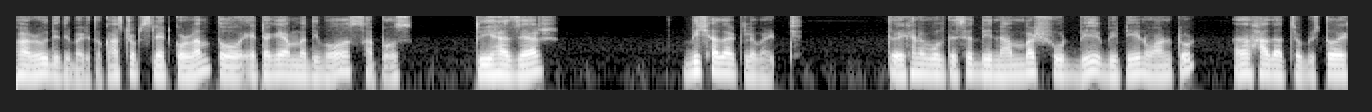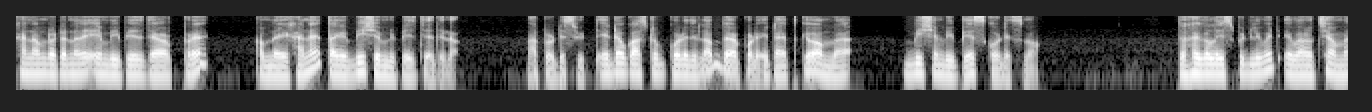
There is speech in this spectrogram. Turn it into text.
ভাবেও দিতে পারি। তো কাস্টম সিলেক্ট করলাম তো এটাকে আমরা দিব সাপোজ দুই হাজার বিশ হাজার কিলোবাইট তো এখানে বলতেছে the number should be between one two হাজার চব্বিশ। তো এখানে আমরা ওটা এমবিপিএস দেওয়ার পরে আমরা এখানে তাকে বিশ এমবিপিএস দিয়ে দিলাম। আপলোড স্পিড এটাও কাস্টম করে দিলাম। তারপর এটাকেও আমরা বিশ এমবিপিএস করেছিলাম তো হয়ে গেল স্পিড লিমিট এবার হচ্ছে আমরা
